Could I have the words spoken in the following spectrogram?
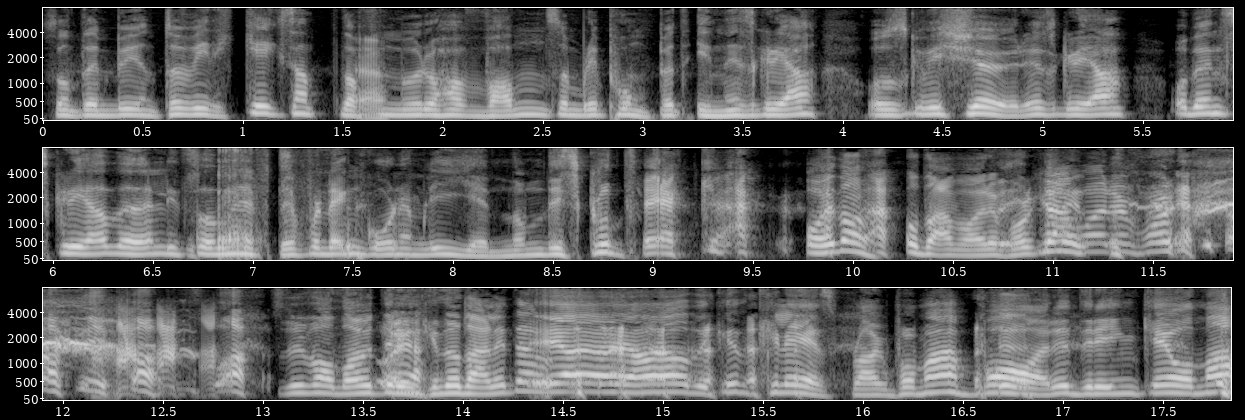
Sånn at den begynte å virke. ikke sant? Da Ja. må du ha vann som blir pumpet inn i sklia, og så skal vi kjøre i sklia. Og den sklia den er litt sånn heftig, for den går nemlig gjennom diskoteket. Oi da! Og der var det folk, Der var det folk! Så du vanna ut drinkene der litt, Ja, ja, ja, jeg hadde ikke et klesplagg på meg, bare drink i hånda.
